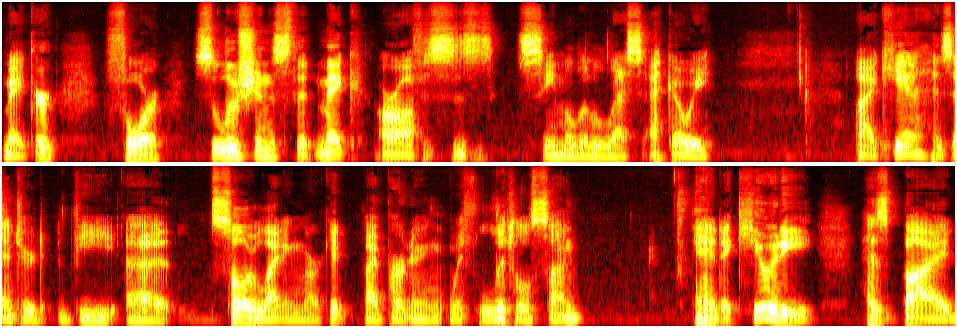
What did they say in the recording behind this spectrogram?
maker for solutions that make our offices seem a little less echoey. IKEA has entered the uh, solar lighting market by partnering with Little Sun, and Acuity has buy,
